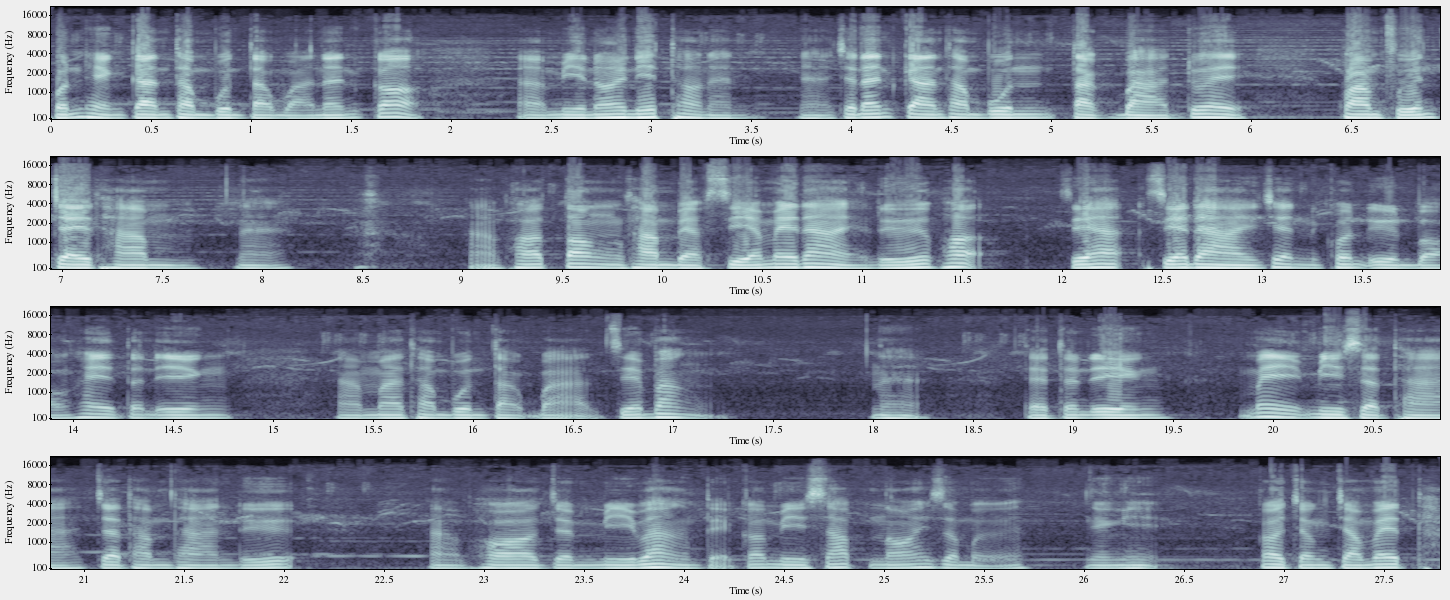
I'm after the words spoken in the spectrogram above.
ผลแห่งการทำบุญตักบาตรนั้นก็มีน้อยนิดเท่านั้นนะฉะนั้นการทำบุญตักบาตรด้วยความฝืนใจทำนะเพราะต้องทำแบบเสียไม่ได้ หรือเพราะ เสียเสียดาย เช่นคนอื่นบอกให้ตนเองมาทำบุญตักบาตรเสียบ้างนะฮะแต่ตนเองไม่มีศรัทธาจะทำทานหรืออพอจะมีบ้าง แต่ก็มีทรัพย์น้อยเสมออย่างนี้ ก็จงจำไว้ท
